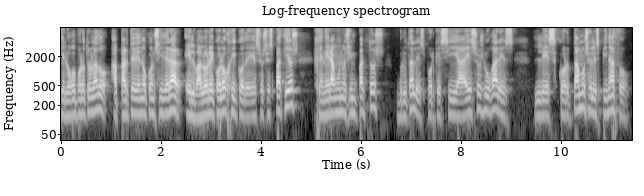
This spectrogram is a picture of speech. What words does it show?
que luego por otro lado, aparte de no considerar el valor ecológico de esos espacios, generan unos impactos brutales, porque si a esos lugares les cortamos el espinazo,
